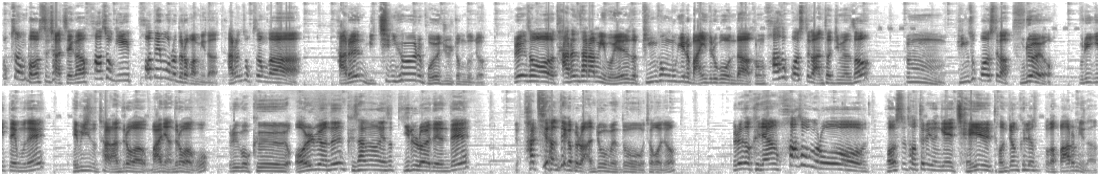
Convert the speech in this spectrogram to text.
속성 버스 자체가 화속이 퍼뎀으로 들어갑니다. 다른 속성과 다른 미친 효율을 보여줄 정도죠. 그래서 다른 사람이 뭐 예를 들어서 빙속 무기를 많이 들고 온다. 그럼 화속 버스트가 안 터지면서 좀 빙속 버스트가 구려요. 구리기 때문에 데미지도 잘 안 들어가 많이 안 들어가고 그리고 그 얼면은 그 상황에서 딜을 넣어야 되는데 파티 상태가 별로 안 좋으면 또 저거죠. 그래서 그냥 화속으로 버스 터트리는 게 제일 던전 클리어 속도가 빠릅니다.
